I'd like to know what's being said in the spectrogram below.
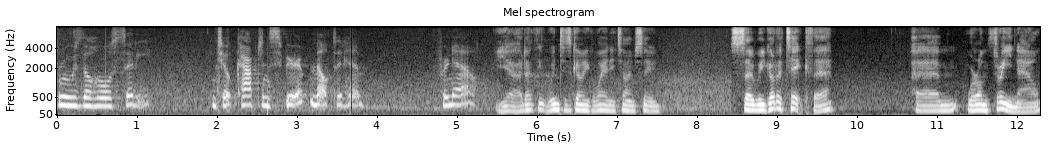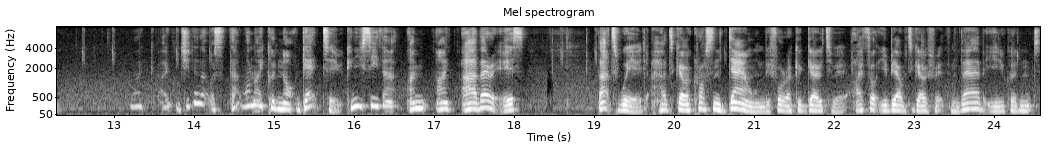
froze the whole city until Captain Spirit melted him. For now. Yeah, I don't think winter's going away anytime soon. So we got a tick there. Um, we're on three now. Like, I, do you know that was that one I could not get to? Can you see that? I'm I ah there it is. That's weird. I had to go across and down before I could go to it. I thought you'd be able to go for it from there, but you couldn't.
